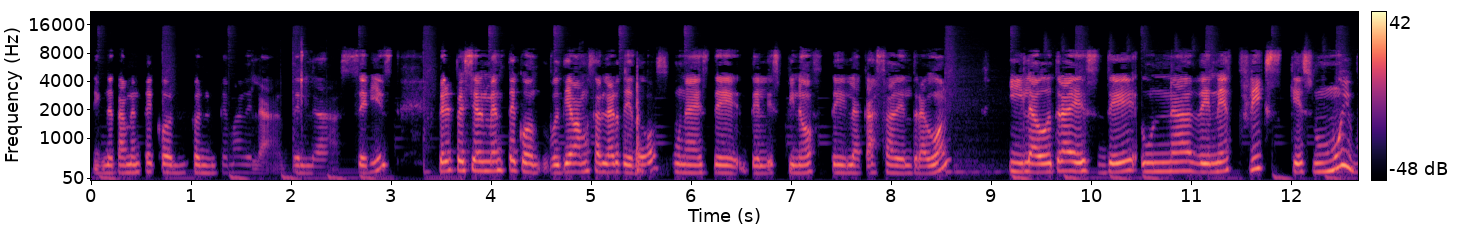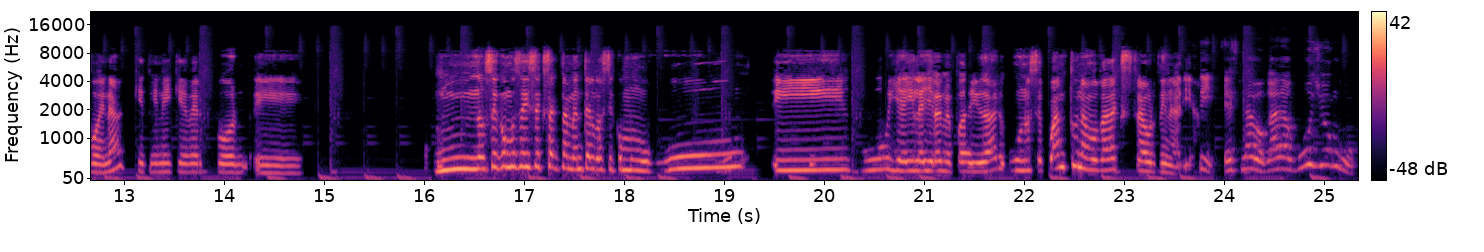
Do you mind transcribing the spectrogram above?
directamente con, el tema de, la, de las series, pero especialmente con, hoy día vamos a hablar de dos, una es de, del spin-off de La Casa del Dragón, y la otra es de una de Netflix que es muy buena, que tiene que ver con, eh, no sé cómo se dice exactamente, algo así como y, y ahí la Yera me puede ayudar, no sé cuánto, una abogada extraordinaria. Sí, es la abogada Wu Jong-woo.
